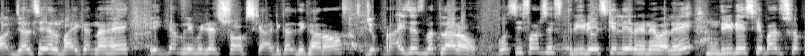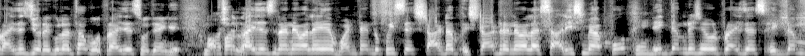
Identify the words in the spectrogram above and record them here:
और जल्द से जल्द बाय करना है। एकदम लिमिटेड स्टॉक्स के आर्टिकल दिखा रहा हूँ जो प्राइजेस बतला रहा हूँ वो सिर्फ़ और सिर्फ़ थ्री डेज़ के लिए रहने वाले हैं। थ्री डेज़ के बाद उसका प्राइजेस जो रेगुलर था वो प्राइजेस हो जाएँगे। ऑफ़र प्राइजेस रहने वाले हैं वन टेन रुपीज़ से स्टार्टअप स्टार्ट रहने वाला है साड़ीज में आपको। एकदम रिजनेबल प्राइजेस एकदम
